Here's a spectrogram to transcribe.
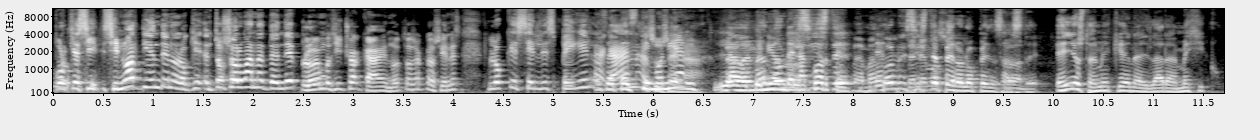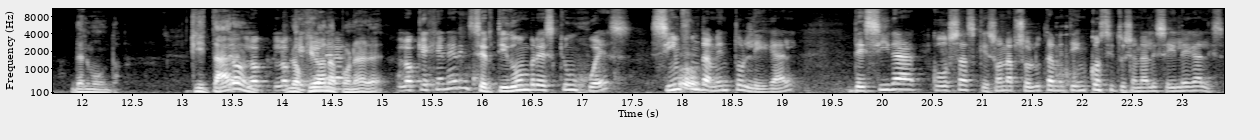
Porque si, si no atienden a lo que... Entonces solo van a atender, lo hemos dicho acá en otras ocasiones, lo que se les pegue la O sea, gana. testimonial la Pero opinión no de la hiciste, Corte. además De- no lo hiciste, Tenemos- pero lo pensaste. Ellos también quieren aislar a México del mundo. Quitaron lo, que, iban a poner, ¿eh? Lo que genera incertidumbre es que un juez, sin fundamento legal, decida cosas que son absolutamente inconstitucionales e ilegales.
